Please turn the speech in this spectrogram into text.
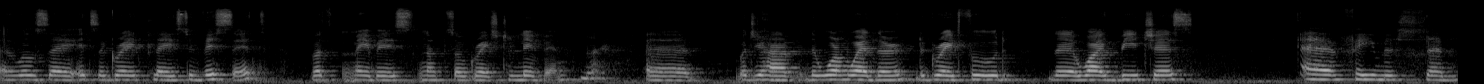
Uh, I will say it's a great place to visit, but maybe it's not so great to live in. No. Uh, but you have the warm weather, the great food, the white beaches. Uh, famous um,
